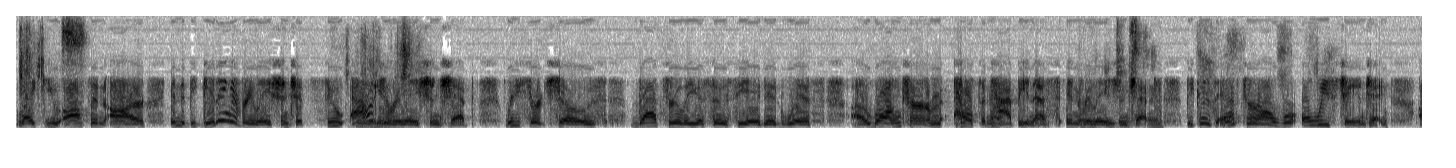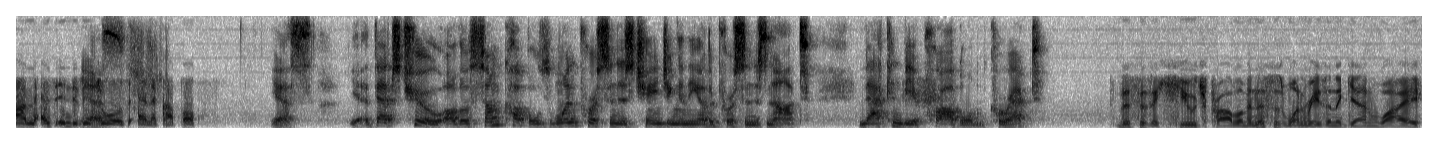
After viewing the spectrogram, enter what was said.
like yes. you often are in the beginning of relationships, throughout mm-hmm. your relationship, research shows that's really associated with uh, long-term health and happiness in relationships. Because after all, we're always changing um, as individuals yes. and a couple. Yes. Yeah, that's true. Although some couples, one person is changing and the other person is not. That can be a problem, correct? This is a huge problem, and this is one reason, again, why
